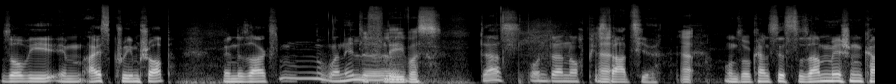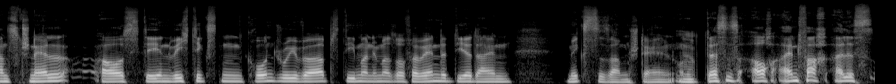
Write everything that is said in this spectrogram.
so wie im Ice Cream Shop, wenn du sagst, hm, Vanille, Die Flavors. das und dann noch Pistazie. Ja. Ja. Und so kannst du es zusammenmischen, kannst schnell aus den wichtigsten Grundreverbs, die man immer so verwendet, dir deinen Mix zusammenstellen. Und ja. das ist auch einfach alles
